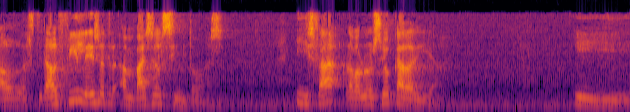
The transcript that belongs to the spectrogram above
el, estirar el fil és en base als símptomes. I es fa la valoració cada dia. I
